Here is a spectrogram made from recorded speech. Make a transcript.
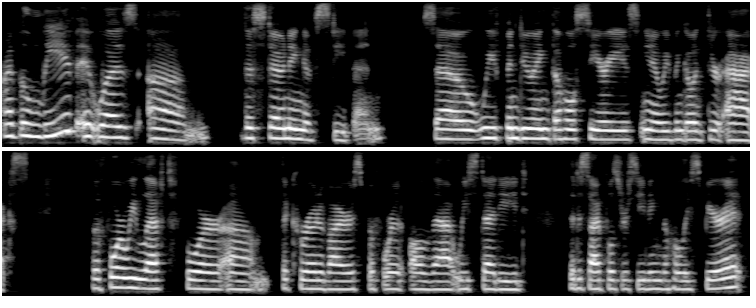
I believe it was um, the stoning of Stephen. So, we've been doing the whole series. You know, we've been going through Acts. Before we left for um, the coronavirus, before all that, we studied the disciples receiving the Holy Spirit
